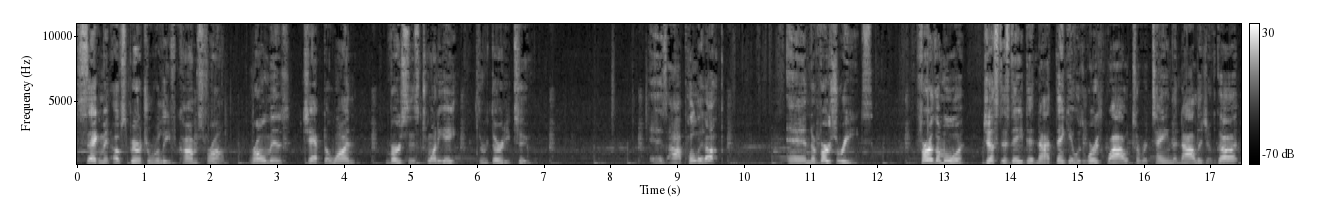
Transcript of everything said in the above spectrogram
segment of spiritual relief comes from Romans chapter 1, verses 28 through 32. As I pull it up, and the verse reads Furthermore, just as they did not think it was worthwhile to retain the knowledge of God,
